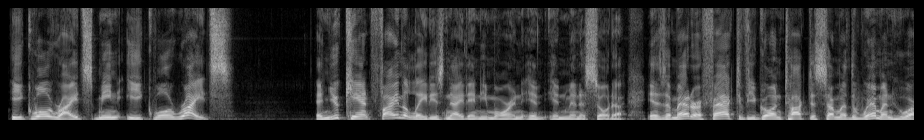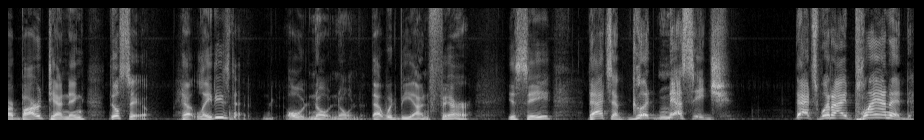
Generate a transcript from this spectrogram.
Equal rights mean equal rights. And you can't find a ladies' night anymore in, in, in, Minnesota. As a matter of fact, if you go and talk to some of the women who are bartending, they'll say, ladies' night? Oh, no, no, that would be unfair. You see, that's a good message. That's what I planted.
